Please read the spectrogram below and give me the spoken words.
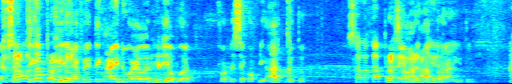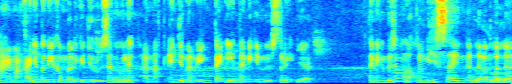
salah Everything, kaprah iya, dong. everything I do I learn here ya buat for the sake of the art gitu. Salah kaprah ya Salah berarti ya. kaprah gitu. Ah, ya, makanya tadi kembali ke jurusan gue lihat anak engineering, TI, teknik industri, Iya. Teknik industri melakukan desain kan dalam Betul. tanda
